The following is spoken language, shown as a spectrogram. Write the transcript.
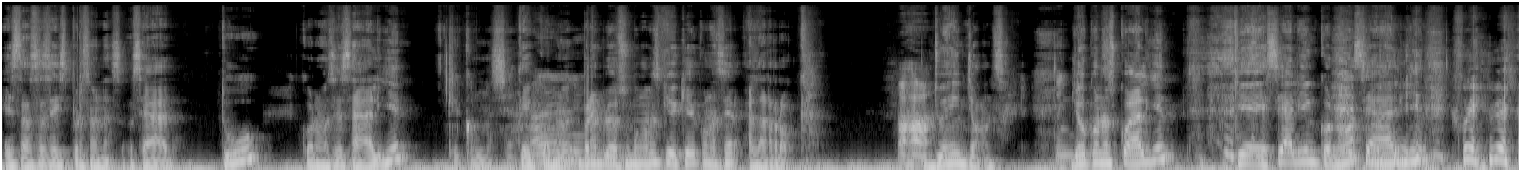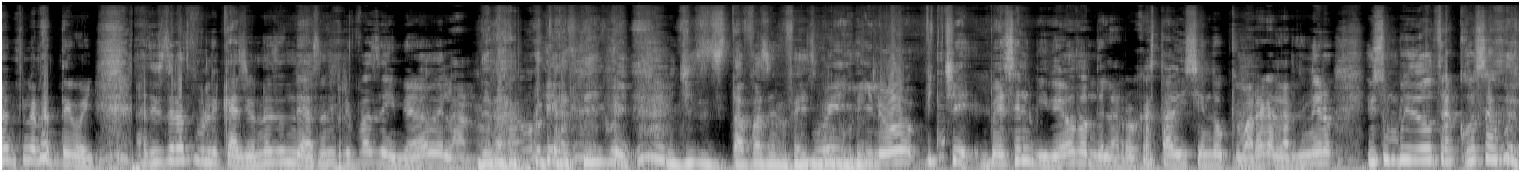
estás a seis personas. O sea, tú conoces a alguien Que conoce a que, cono- alguien. por ejemplo, supongamos que yo quiero conocer a La Roca, Ajá. Dwayne Johnson. Yo conozco a alguien que ese alguien conoce a alguien. Güey, espérate, espérate, güey. ¿Has visto las publicaciones donde hacen rifas de dinero de la De la roca, güey? Sí, güey. Pinches estafas en Facebook, Güey, y luego, pinche, ves el video donde la roca está diciendo que va a regalar dinero. Y es un video de otra cosa, güey.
